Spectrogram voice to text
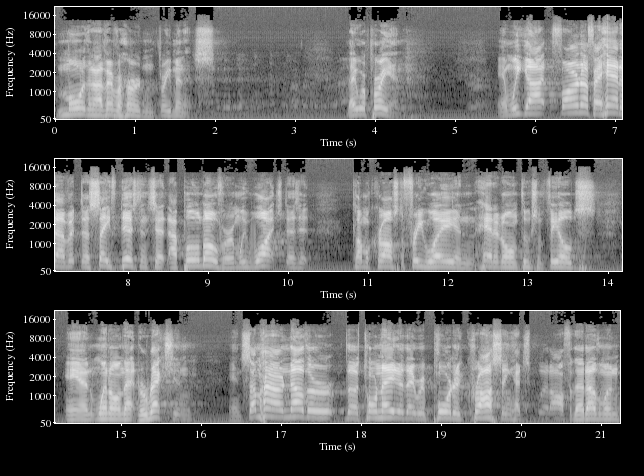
more than I've ever heard in three minutes. They were praying. And we got far enough ahead of it to safe distance that I pulled over and we watched as it come across the freeway and headed on through some fields and went on that direction. And somehow or another, the tornado they reported crossing had split off of that other one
